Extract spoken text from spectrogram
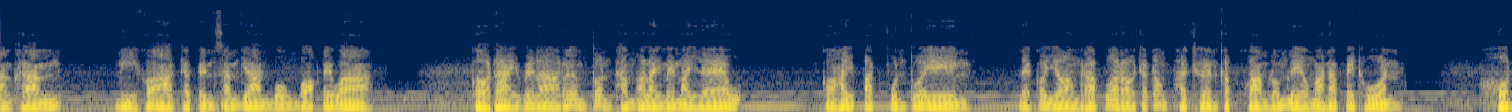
างครั้ง นี่ก็อาจจะเป็นสัญญาณบ่งบอกได้ว่า ก็ได้เวลาเริ่มต้นทำอะไรใหม่ ๆ แล้ว ก็ให้ปัดฝุ่นตัวเองและก็ยอมรับว่าเราจะต้องเผชิญกับความล้มเหลวมานับไม่ถ้วน คน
